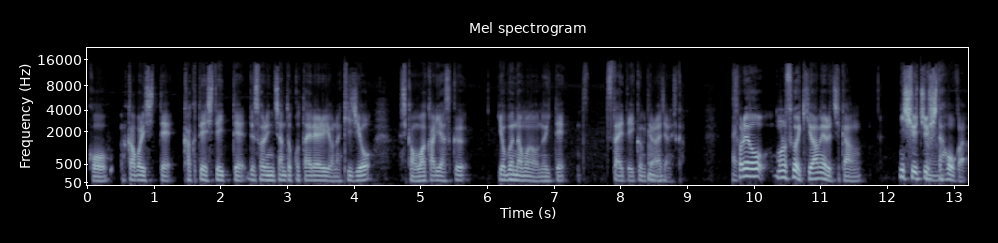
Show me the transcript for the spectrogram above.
こう、深掘りして、確定していって、で、それにちゃんと答えられるような記事を、しかも分かりやすく、余分なものを抜いて、つ伝えていくみたいなのあるじゃないですか。はいそれを、ものすごい極める時間に集中した方が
